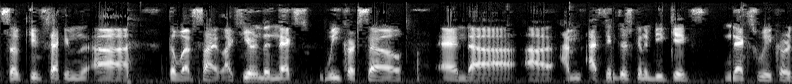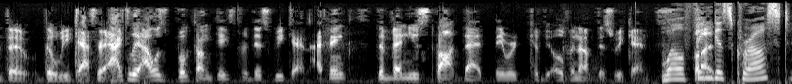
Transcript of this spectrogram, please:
so keep checking uh, the website, like here in the next week or so. And uh, uh, I think there's going to be gigs next week or the the week after. Actually, I was booked on gigs for this weekend. I think the venues thought that they were could open up this weekend. Well, But- fingers crossed.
